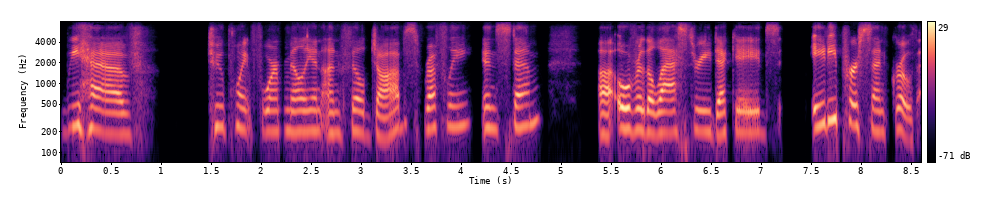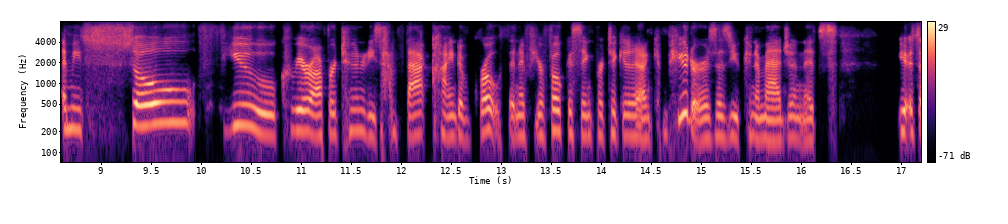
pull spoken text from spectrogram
we have 2.4 million unfilled jobs roughly in STEM. Uh, over the last three decades, 80% growth. I mean, so few career opportunities have that kind of growth. And if you're focusing particularly on computers, as you can imagine, it's it's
